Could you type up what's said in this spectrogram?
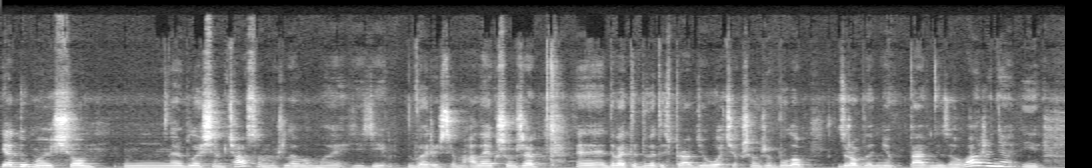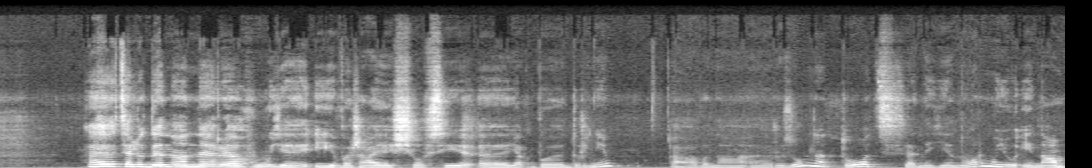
Я думаю, що найближчим часом, можливо, ми її вирішимо. Але якщо вже е, давайте дивитись правді в очі, якщо вже було зроблені певні зауваження, і ця людина не реагує і вважає, що всі е, якби дурні. А вона е, розумна, то це не є нормою, і нам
